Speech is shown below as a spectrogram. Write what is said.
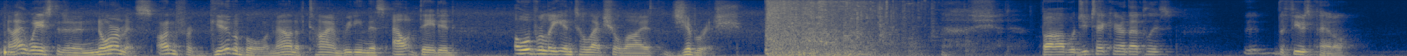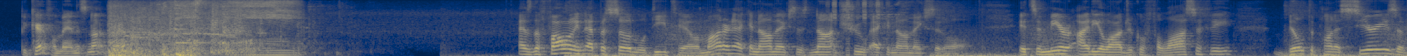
and I wasted an enormous, unforgivable amount of time reading this outdated, overly intellectualized gibberish. Bob, would you take care of that, please? The fuse panel. Be careful, man, it's not grounded. As the following episode will detail, modern economics is not true economics at all. It's a mere ideological philosophy built upon a series of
